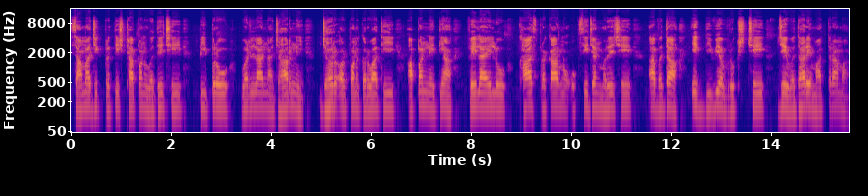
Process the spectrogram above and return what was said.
સામાજિક પ્રતિષ્ઠા પણ વધે છે. પીપળો, વડલાના ઝાડને જળ અર્પણ કરવાથી આપણને ત્યાં ફેલાયેલો ખાસ પ્રકારનો ઓક્સિજન મળે છે. આ બધા એક દિવ્ય વૃક્ષ છે જે વધારે માત્રામાં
